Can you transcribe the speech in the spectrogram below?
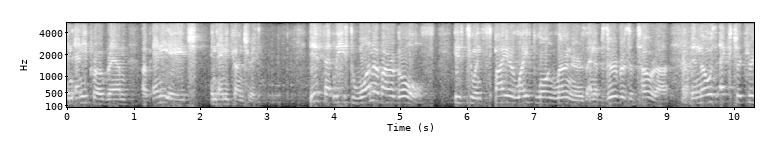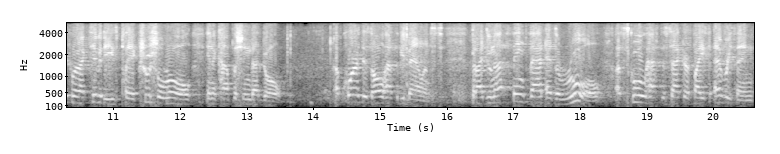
in any program of any age in any country. If at least one of our goals is to inspire lifelong learners and observers of Torah, then those extracurricular activities play a crucial role in accomplishing that goal. Of course, this all has to be balanced. But I do not think that, as a rule, a school has to sacrifice everything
